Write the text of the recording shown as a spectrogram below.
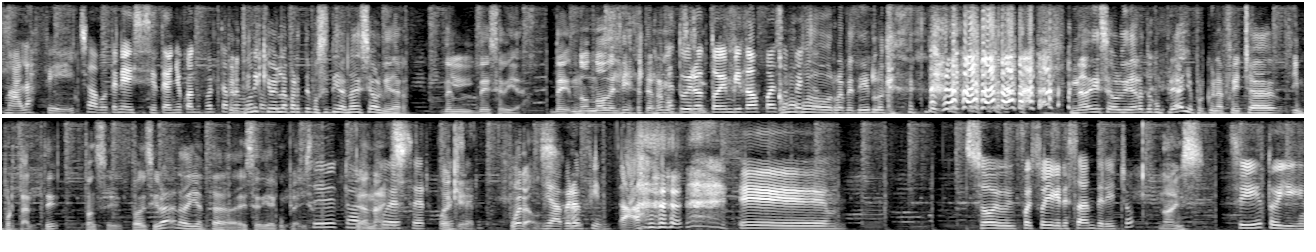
Mala fecha. Vos tenías 17 años cuando fue el Pero terremoto. tienes que ver la parte positiva, nadie se va a olvidar del, de ese día. De, no, no del día del terremoto. Estuvieron todos invitados para esa ¿Cómo fecha. puedo repetir lo que.? Nadie se va a olvidar de tu cumpleaños porque es una fecha importante. Entonces, todo decir, ah, la ya está ese día de cumpleaños. Sí, claro, nice. puede ser, puede Ok. ser. What else? Ya, pero en fin. Ah. Eh, soy, fue, soy egresada en Derecho. Nice. Sí, estoy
